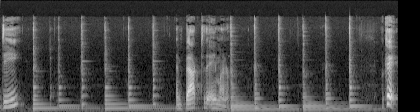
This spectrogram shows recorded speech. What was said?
D. And back to the A minor. Okay,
